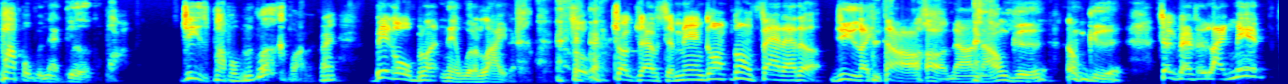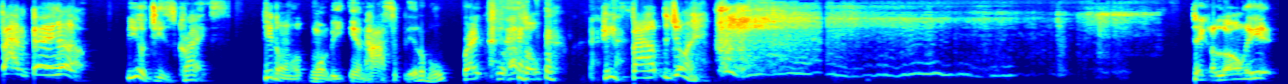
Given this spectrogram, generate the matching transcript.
pop open that glove compartment." Jesus pop open the glove compartment, right? Big old blunt in there with a lighter. So truck driver said, "Man, go on, go on, fire that up." Jesus like, "No, no, no, I'm good. I'm good." Truck driver said, "Like, man, fire the thing up." You're Jesus Christ. He don't want to be inhospitable, right? So he fired the joint. Take a long hit.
